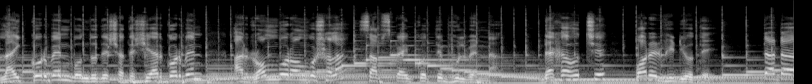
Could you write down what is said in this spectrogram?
লাইক করবেন, বন্ধুদের সাথে শেয়ার করবেন আর রম্ব রঙ্গশালা সাবস্ক্রাইব করতে ভুলবেন না। দেখা হচ্ছে পরের ভিডিওতে। টাটা!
